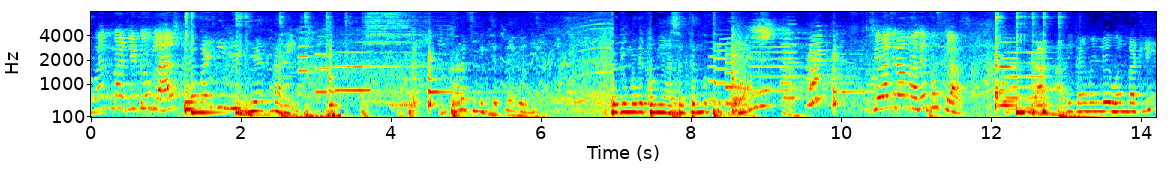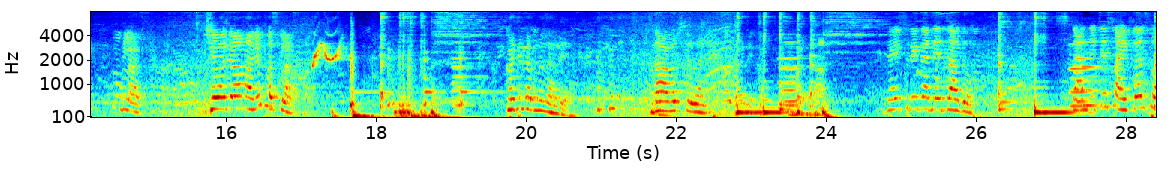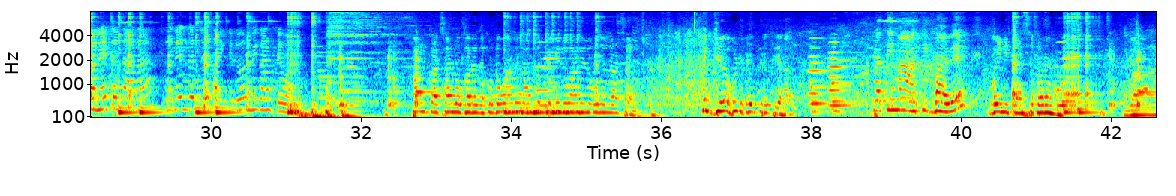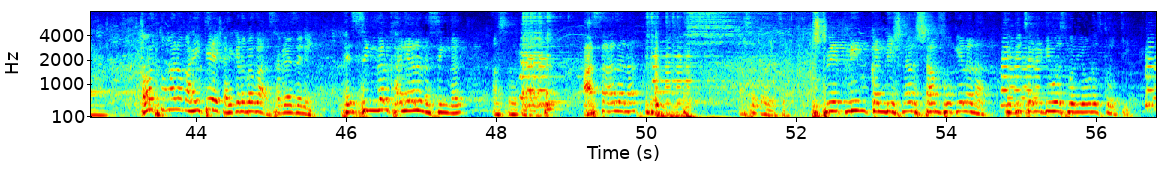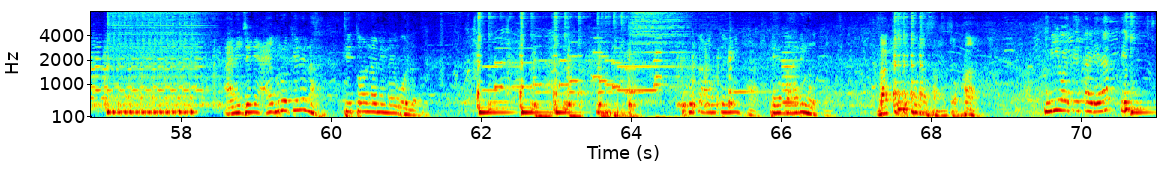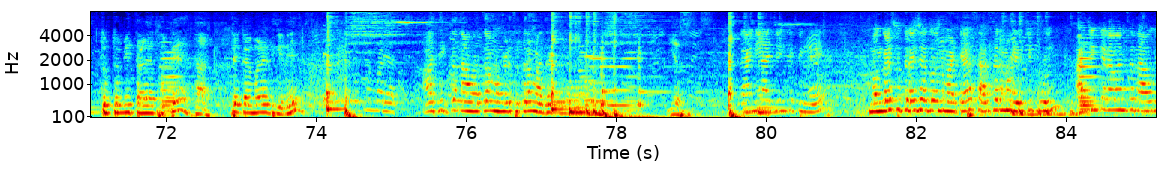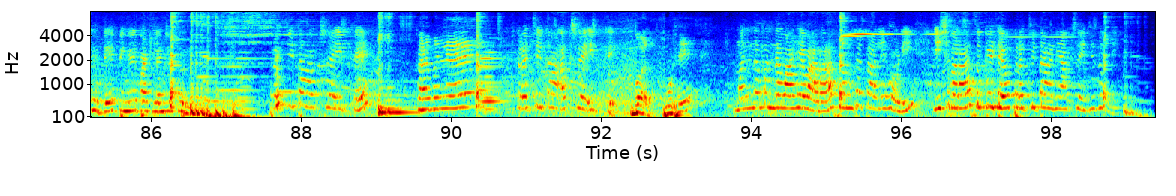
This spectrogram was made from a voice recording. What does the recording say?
वन बाटली टू ग्लास हे बहिणी मी घेत नाही. खरंच मी घेत नाही बहिणी कधी मध्ये कोणी असेल तर मग ठीक. शिवाजीराव माझे फर्स्ट क्लास आधी काय म्हणले? वन बाटली? टू ग्लास शिवाजीराव माझे फर्स्ट क्लास कधी लग्न झाले? दहा वर्ष झाली. हा. जयश्री गणेश जाधव. चांदीची सायकल सोन्याच्या तारा गणेश दत्तच्या सायकलीवर मी घालते वाट पंखा चालू करायचा कुठं वाढेल असं तुम्ही वाढेल उडून जाचाल जेवढे येते त्या प्रतिमा आसिक भावे. बहिणीचं असं करा ना. वा हो तुम्हाला माहिती आहे का? इकडे बघा सगळ्याजणी. हे सिंगल खाली आलं ना सिंगल असं असं आलं ना असं करायचं. स्ट्रेटनिंग कंडिशनर शॅम्पू केलं ना ते बिचारी दिवसभर एवढंच करते. आणि ज्याने आयब्रो केले ना ते तोंडाने नाही बोलत. कुठं आणतो मी? हा ते भारी होत. बाकी कोणा सांगतो हा. मी होते तळ्यात ते तो तुम्ही तळ्यात होते? हा. ते काय मळ्यात गेले? मळ्यात आसिकचं नावाचा मंगळसूत्र माझ्याकडे येस राणी अजिंक्य पिंगळे. मंगळसूत्राच्या दोन वाट्या सासर माहेरची खून अजिंक्यरावांचं नाव घेते पिंगळे पाटलांची खून प्रचिता अक्षय इप्ते काय म्हणले? प्रचिता अक्षय इत्ते बर पुढे? मंद मंद वाहे वारा संथ चाले होडी. ईश्वरा सुखी ठेव प्रचिता आणि अक्षयची जोडी.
